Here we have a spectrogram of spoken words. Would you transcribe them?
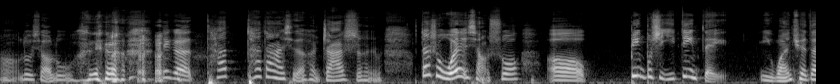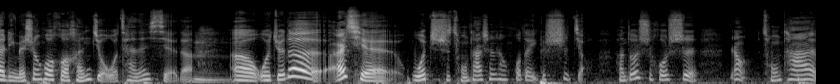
嗯，陆小璐那个 那个，他他当然写的很扎实，很什么。但是我也想说，呃，并不是一定得你完全在里面生活和很久，我才能写的。呃，我觉得，而且我只是从他身上获得一个视角，很多时候是让从他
